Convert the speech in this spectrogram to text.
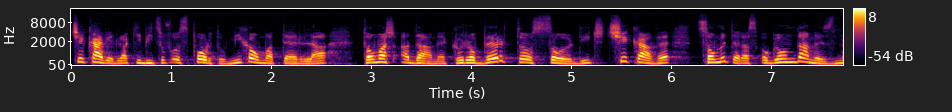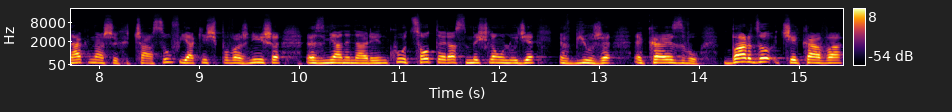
ciekawie dla kibiców sportu. Michał Materla, Tomasz Adamek, Roberto Soldic. Ciekawe, co my teraz oglądamy. Znak naszych czasów, jakieś poważniejsze zmiany na rynku, co teraz myślą ludzie w biurze e, KSW. Bardzo ciekawa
